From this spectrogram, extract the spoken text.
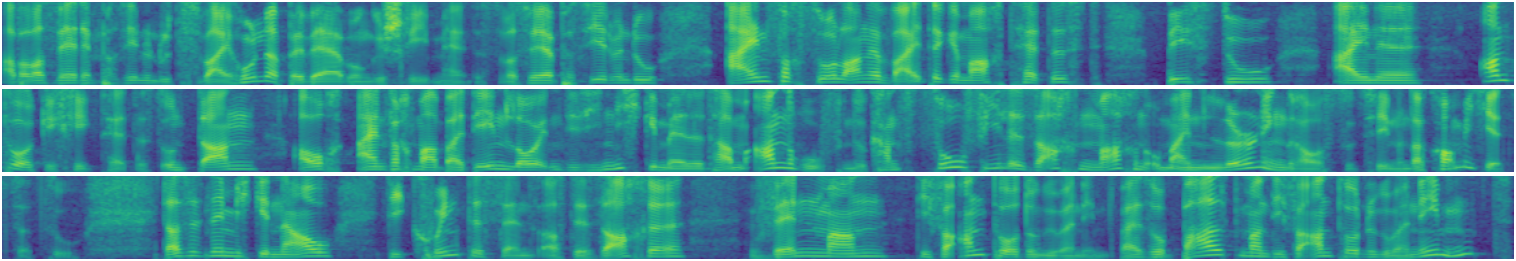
Aber was wäre denn passiert, wenn du 200 Bewerbungen geschrieben hättest? Was wäre passiert, wenn du einfach so lange weitergemacht hättest, bis du eine Antwort gekriegt hättest und dann auch einfach mal bei den Leuten, die sich nicht gemeldet haben, anrufen. Du kannst so viele Sachen machen, um ein Learning rauszuziehen und da komme ich jetzt dazu. Das ist nämlich genau die Quintessenz aus der Sache, wenn man die Verantwortung übernimmt. Weil sobald man die Verantwortung übernimmt,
